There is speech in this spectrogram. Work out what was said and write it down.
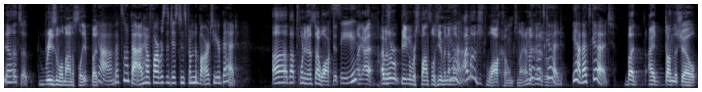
yeah, that's a reasonable amount of sleep, but Yeah, that's not bad. How far was the distance from the bar to your bed? uh, about twenty minutes. I walked it. See? Like I, I was a, being a responsible human. I'm like, I'm gonna just walk home tonight. I'm not No, gonna. that's Uber. good. Yeah, that's good. But I'd done the show,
